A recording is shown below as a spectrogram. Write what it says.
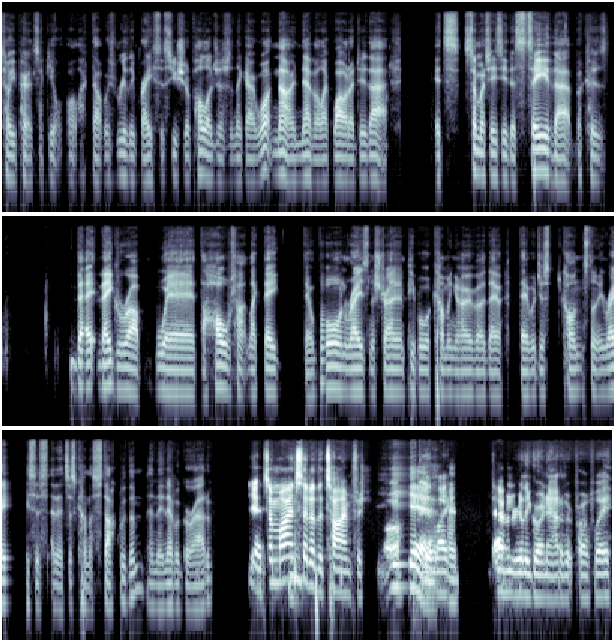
tell your parents like you oh, like that was really racist you should apologize and they go what? No never like why would i do that? It's so much easier to see that because they they grew up where the whole time like they they were born raised in australia and people were coming over they they were just constantly racist and it's just kind of stuck with them and they never grew out of it Yeah, it's a mindset of the time for sure. it yeah and, like and- they haven't really grown out of it properly.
